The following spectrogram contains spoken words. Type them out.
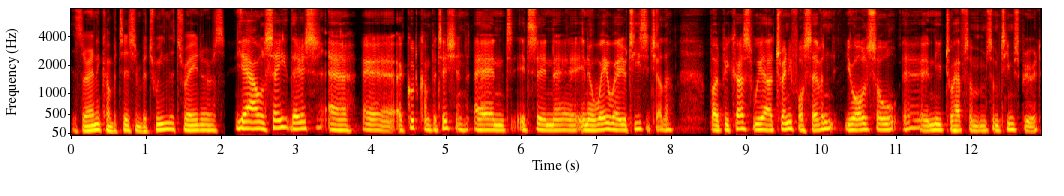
Is there any competition between the traders? Yeah, I will say there is a, a, a good competition, and it's in a, in a way where you tease each other. But because we are 24/7, you also uh, need to have some some team spirit,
